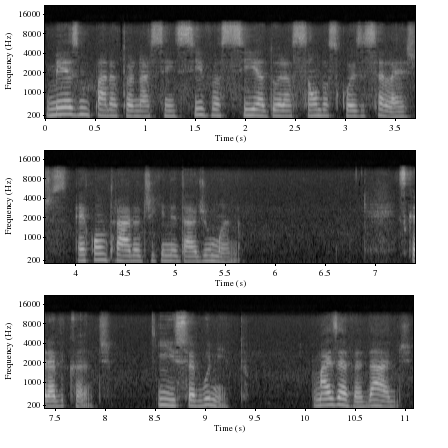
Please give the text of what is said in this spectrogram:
mesmo para tornar sensível a si a adoração das coisas celestes, é contrário à dignidade humana. Escreve Kant. E isso é bonito. Mas é verdade?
